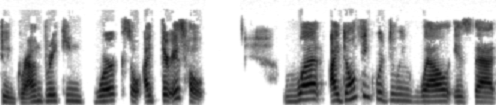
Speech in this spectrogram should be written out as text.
doing groundbreaking work, so I, there is hope. What I don't think we're doing well is that,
